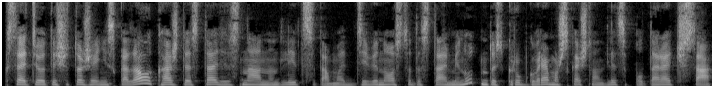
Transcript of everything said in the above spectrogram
Кстати, вот еще тоже я не сказала, каждая стадия сна, она длится там от 90 до 100 минут, ну, то есть, грубо говоря, можно сказать, что она длится полтора часа.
